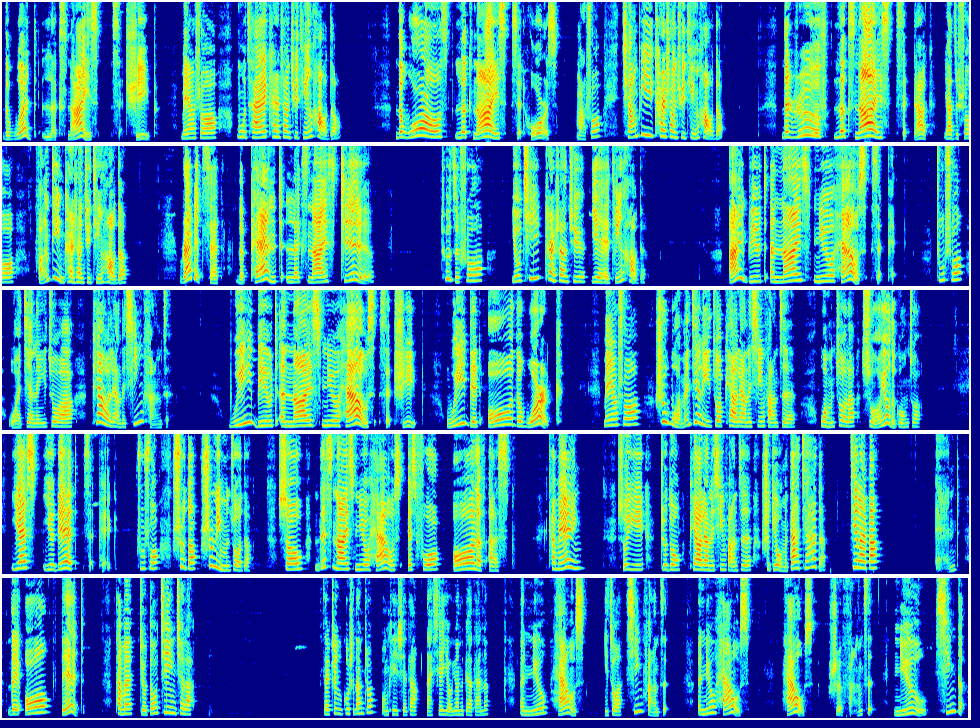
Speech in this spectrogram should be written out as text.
the wood looks nice," said Sheep. 绵羊说：“木材看上去挺好的。” The walls look nice," said Horse. 马说：“墙壁看上去挺好的。” The roof looks nice," said Duck. 鸭子说：“房顶看上去挺好的。” Rabbit said, "The paint looks nice too." 兔子说： 油漆看上去也挺好的。I built a nice new house," said Pig. 猪说：“我建了一座漂亮的新房子。” We built a nice new house," said Sheep. "We did all the work." 绵羊说：“是我们建了一座漂亮的新房子，我们做了所有的工作。” Yes, you did," said Pig. 猪说：“是的，是你们做的。” So this nice new house is for all of us. Come in. 所以这栋漂亮的新房子是给我们大家的，进来吧。And they all did. 他们就都进去了。在这个故事当中，我们可以学到哪些有用的表达呢 ？a new house，一座新房子。A new house house 是房子，new 新的，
